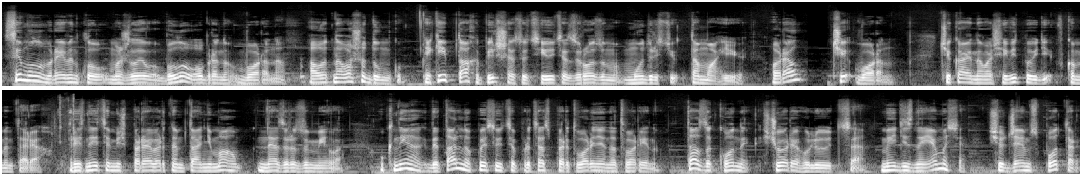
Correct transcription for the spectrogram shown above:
символом Рейвенклоу, можливо, було обрано ворона. А от на вашу думку, який птах більше асоціюється з розумом, мудрістю та магією? Орел чи ворон? Чекаю на ваші відповіді в коментарях. Різниця між перевертнем та анімагом не зрозуміла. У книгах детально описується процес перетворення на тварину та закони, що регулюють це. Ми дізнаємося, що Джеймс Поттер,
